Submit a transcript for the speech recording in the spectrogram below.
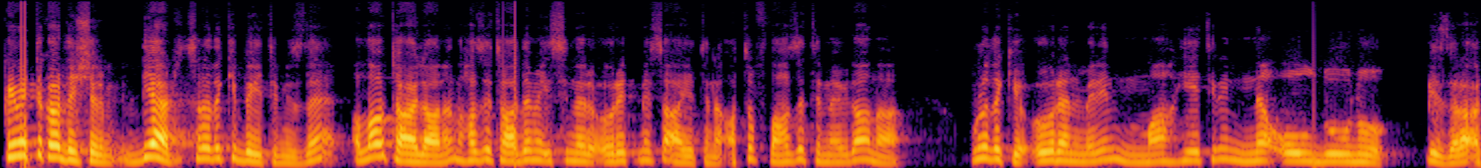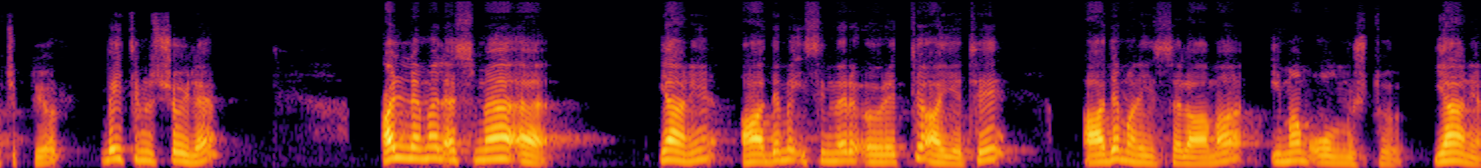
Kıymetli kardeşlerim, diğer sıradaki beytimizde Allahu Teala'nın Hazreti Adem'e isimleri öğretmesi ayetine atıfla Hazreti Mevlana buradaki öğrenmenin mahiyetinin ne olduğunu bizlere açıklıyor. Beytimiz şöyle. Allemel esma'e yani Adem'e isimleri öğretti ayeti Adem Aleyhisselam'a imam olmuştu. Yani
